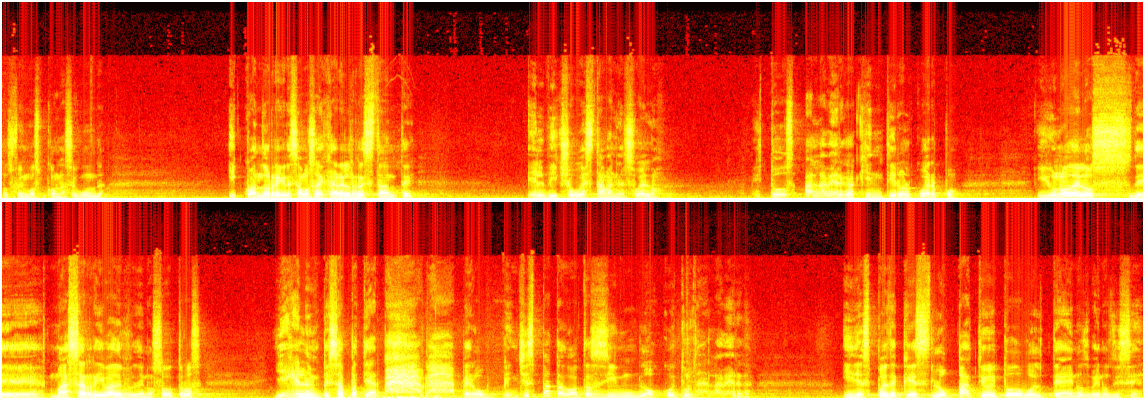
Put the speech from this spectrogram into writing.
nos fuimos con la segunda. Y cuando regresamos a dejar el restante, el Big Show estaba en el suelo. Y todos, a la verga, ¿quién tiró el cuerpo? Y uno de los de más arriba de, de nosotros llega y lo empieza a patear, pa, pa, pero pinches patadotas así, un loco, y tú, a la verga. Y después de que lo pateó y todo, voltea y nos ve y nos dice,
